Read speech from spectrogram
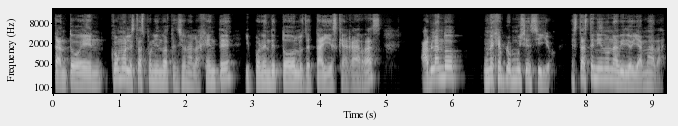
tanto en cómo le estás poniendo atención a la gente y por ende todos los detalles que agarras. Hablando, un ejemplo muy sencillo, estás teniendo una videollamada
